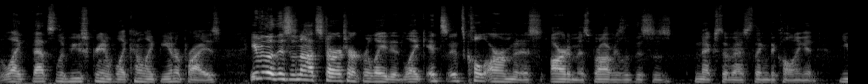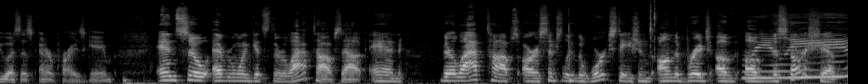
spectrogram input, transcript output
like that's the view screen of like kind of like the Enterprise. Even though this is not Star Trek related, like it's it's called Artemis, Artemis, but obviously this is next to best thing to calling it USS Enterprise game. And so everyone gets their laptops out and their laptops are essentially the workstations on the bridge of, of the starship. Really?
